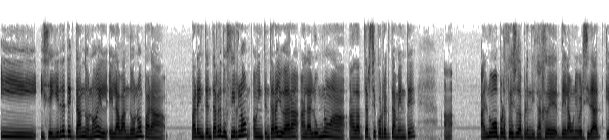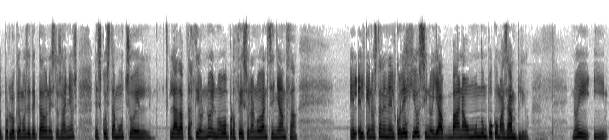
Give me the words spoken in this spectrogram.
y, seguir detectando ¿no? el abandono para, para intentar reducirlo o intentar ayudar al alumno a, adaptarse correctamente al nuevo proceso de aprendizaje de, la universidad, que por lo que hemos detectado en estos años les cuesta mucho la adaptación, ¿no? el nuevo proceso, la nueva enseñanza, el, que no están en el colegio, sino ya van a un mundo un poco más amplio. ¿no? y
